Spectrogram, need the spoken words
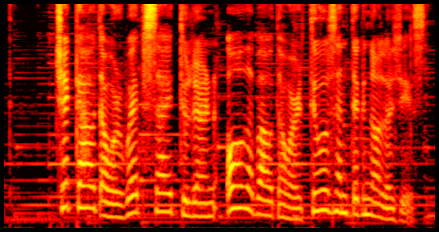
Check out our website to learn all about our tools and technologies.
